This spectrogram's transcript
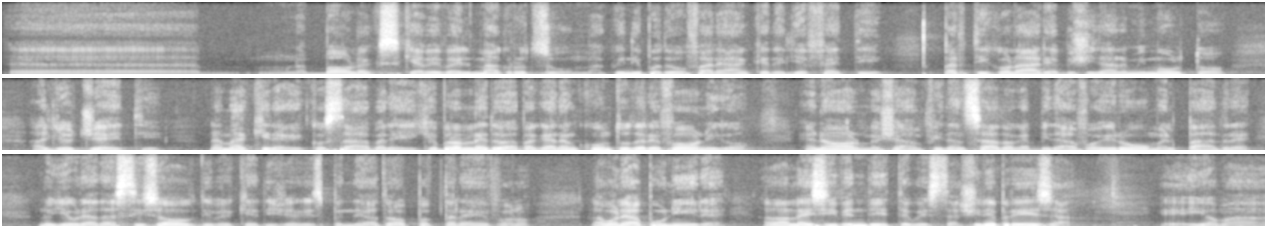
eh, una Bolex che aveva il macro zoom, quindi potevo fare anche degli effetti particolari, avvicinarmi molto agli oggetti una macchina che costava parecchio, però lei doveva pagare un conto telefonico enorme, c'era un fidanzato che abitava fuori Roma, il padre non gli voleva dare questi soldi perché diceva che spendeva troppo al telefono, la voleva punire. Allora lei si vendette questa cinepresa e io ma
